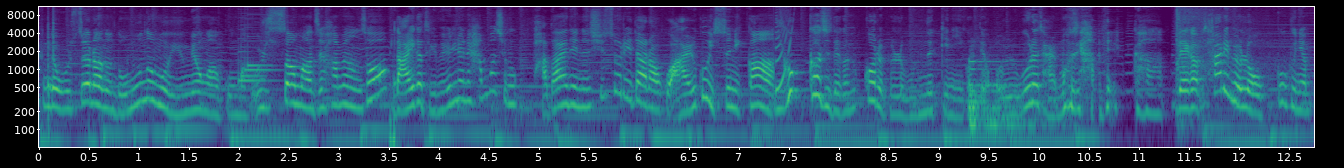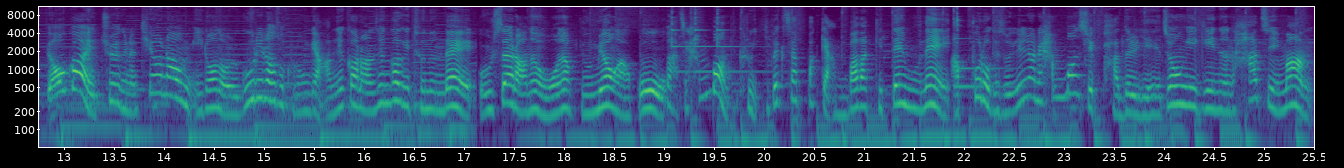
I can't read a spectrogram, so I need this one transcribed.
근데 울세라는 너무너무 유명하고 막 울싸마지 하면서 나이가 들면 1년에 한 번씩은 꼭 받아야 되는 시술이다라고 알고 있으니까 이것까지 내가 효과를 별로 못 느끼니 이건 내 얼굴의 잘못이 아닐까. 내가 살이 별로 없고 그냥 뼈가 애초에 그냥 튀어나온 이런 얼굴이라서 그런 게 아닐까라는 생각이 드는데 울세라는 워낙 유명하고 또 아직 한 번 그리고 200샷 밖에 안 받았기 때문에 앞으로 계속 1년에 한 번씩 받을 예정이기는 하지만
